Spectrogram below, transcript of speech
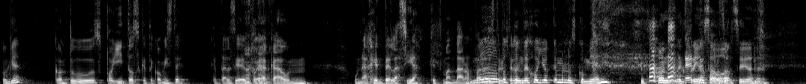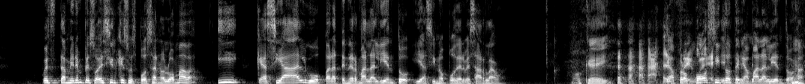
¿Con quién? con tus pollitos que te comiste. ¿Qué tal si fue acá un, un agente de la CIA que te mandaron para No, pues el- pendejo yo que me los comí ahí. Con extraño sabor, sí. ajá. Pues también empezó a decir que su esposa no lo amaba y que hacía algo para tener mal aliento y así no poder besarla. Ok. que a propósito tenía mal aliento. ajá.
